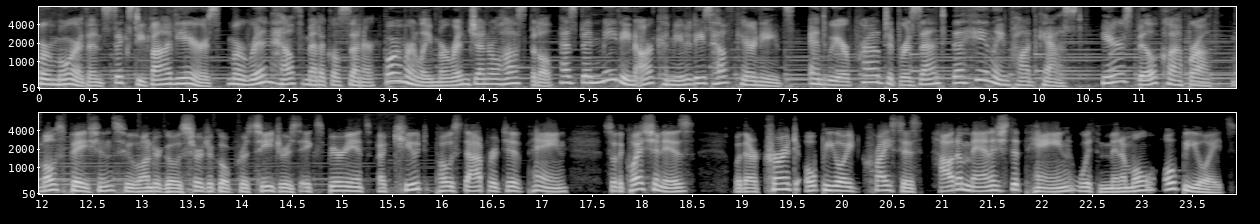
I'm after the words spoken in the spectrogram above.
For more than 65 years, Marin Health Medical Center, formerly Marin General Hospital, has been meeting our community's healthcare needs, and we are proud to present the Healing Podcast. Here's Bill Klaproth. Most patients who undergo surgical procedures experience acute postoperative pain. So the question is, with our current opioid crisis, how to manage the pain with minimal opioids.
